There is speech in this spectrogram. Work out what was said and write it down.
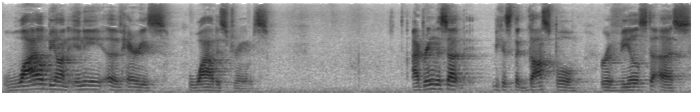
wild beyond any of Harry's wildest dreams. I bring this up because the gospel reveals to us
